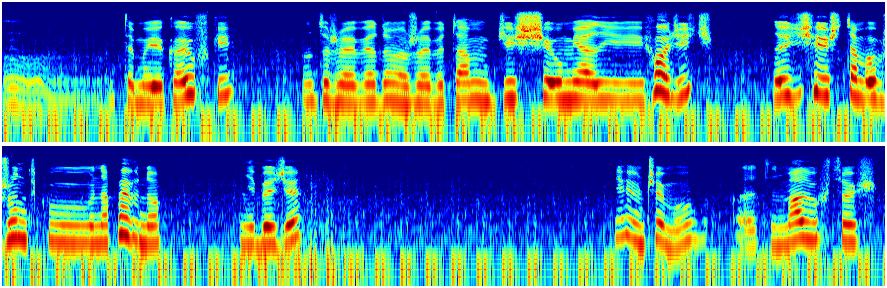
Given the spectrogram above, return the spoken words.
mm, te moje krajówki, no to że wiadomo, żeby tam gdzieś się umieli chodzić. No i dzisiaj już tam obrządku na pewno nie będzie. Nie wiem czemu, ale ten maluch coś...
